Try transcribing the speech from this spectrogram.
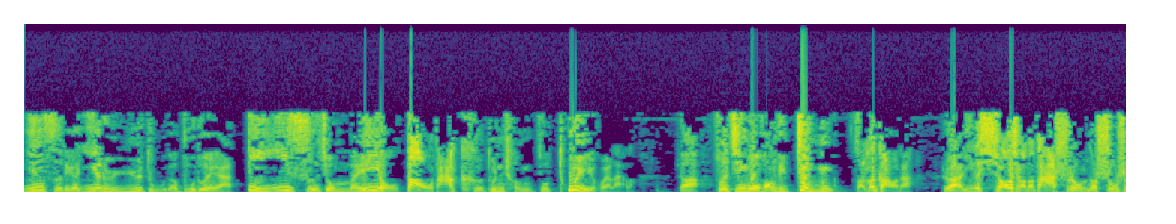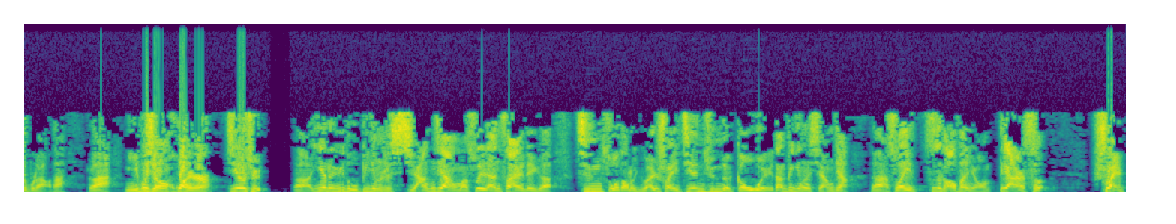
因此，这个耶律余睹的部队啊，第一次就没有到达可敦城，就退回来了，是吧？所以金国皇帝震怒，怎么搞的，是吧？一个小小的大使，我们都收拾不了他，是吧？你不行，换人接着去啊！耶律余睹毕竟是降将嘛，虽然在这个金做到了元帅监军的高位，但毕竟是降将啊，所以自告奋勇，第二次率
